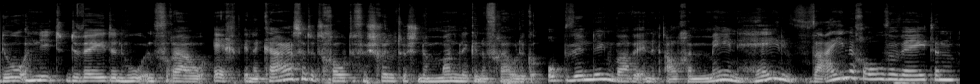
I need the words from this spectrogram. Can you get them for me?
door niet te weten hoe een vrouw echt in elkaar zit. Het grote verschil tussen de mannelijke en de vrouwelijke opwinding, waar we in het algemeen heel weinig over weten.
